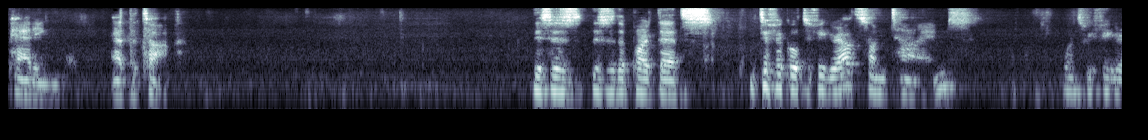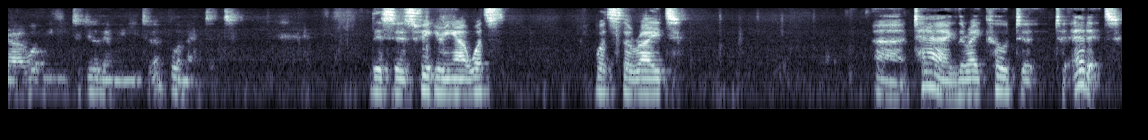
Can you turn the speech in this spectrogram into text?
padding at the top. This is, this is the part that's difficult to figure out sometimes. Once we figure out what we need to do, then we need to implement it. This is figuring out what's what's the right uh, tag, the right code to, to edit.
